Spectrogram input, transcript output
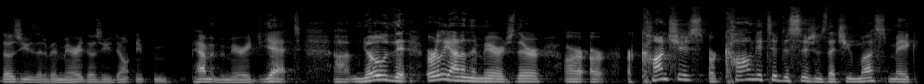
those of you that have been married, those of you who don't haven't been married yet, uh, know that early on in the marriage, there are, are, are conscious or cognitive decisions that you must make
